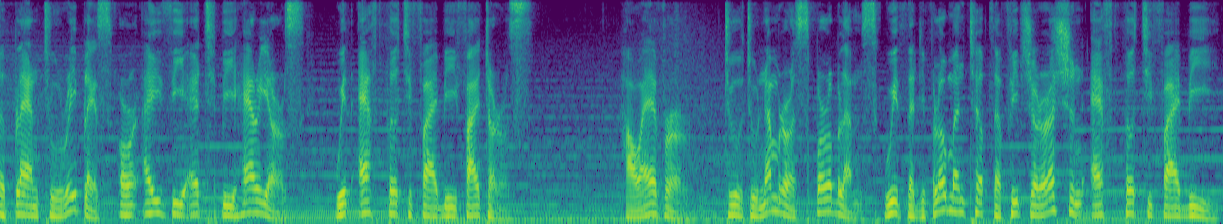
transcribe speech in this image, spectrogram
a plan to replace all AV-8B Harriers with F-35B fighters. However, due to numerous problems with the development of the fifth generation F-35B,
